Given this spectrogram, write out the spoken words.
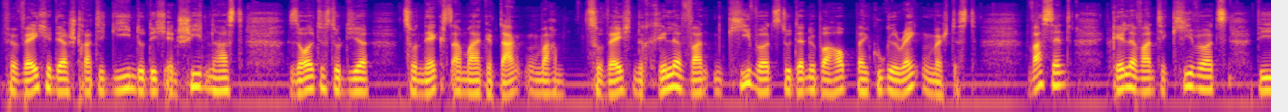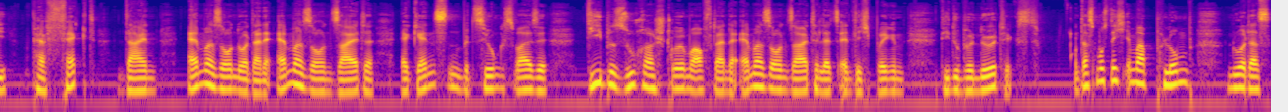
für welche der Strategien du dich entschieden hast, solltest du dir zunächst einmal Gedanken machen, zu welchen relevanten Keywords du denn überhaupt bei Google ranken möchtest. Was sind relevante Keywords, die perfekt dein Amazon oder deine Amazon-Seite ergänzen beziehungsweise die Besucherströme auf deine Amazon-Seite letztendlich bringen, die du benötigst. Und das muss nicht immer plump nur das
